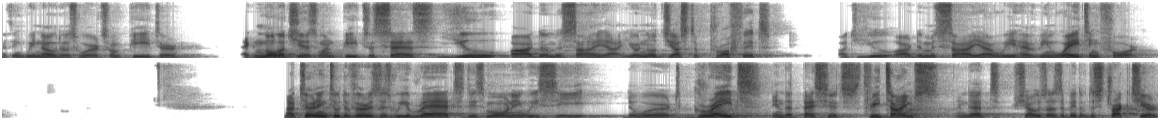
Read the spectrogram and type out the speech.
I think we know those words from Peter acknowledges when Peter says, You are the Messiah. You're not just a prophet, but you are the Messiah we have been waiting for. Now, turning to the verses we read this morning, we see the word great in that passage three times, and that shows us a bit of the structure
